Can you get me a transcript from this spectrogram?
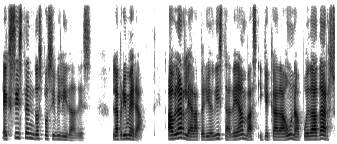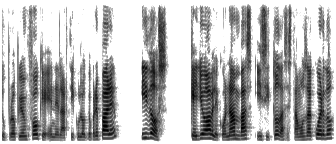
existen dos posibilidades. La primera, hablarle a la periodista de ambas y que cada una pueda dar su propio enfoque en el artículo que prepare. Y dos, que yo hable con ambas y si todas estamos de acuerdo,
